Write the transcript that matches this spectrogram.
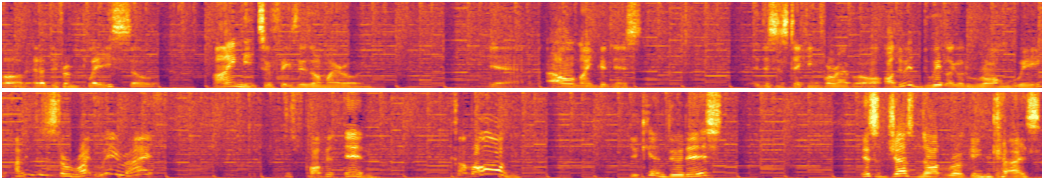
uh, at a different place so I need to fix this on my own. Yeah. Oh my goodness this is taking forever. Or, or do we do it like the wrong way? I think this is the right way right? Just pop it in. Come on! You can do this. It's just not working guys.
